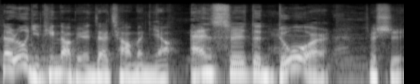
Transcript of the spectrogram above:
那如果你听到别人在敲门，你要 answer the door，就是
